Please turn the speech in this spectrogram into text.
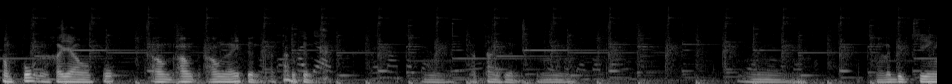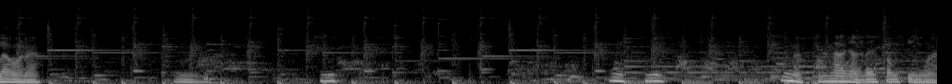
ต้องปุ๊กเขายาวปุ๊กเอาเอาเอาเงยขึ้นตั้งขึ้น อืมตั้งขึ้น อืมอืมแล้วบิ๊กคิงแล้วอะนะ อืมอืมอืมอืมนี่น่ะทำท่าอยางได้ซองซิงมา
